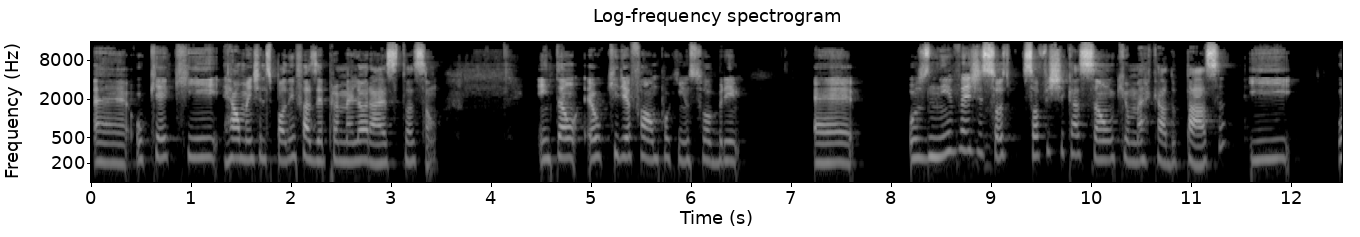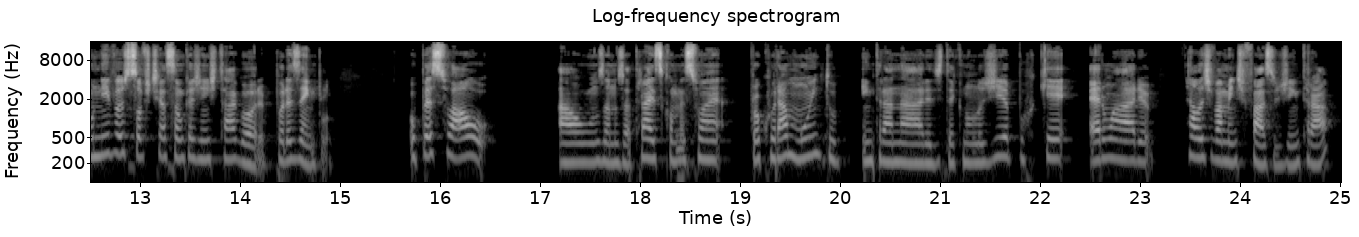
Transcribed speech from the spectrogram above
é, o que que realmente eles podem fazer para melhorar a situação. Então, eu queria falar um pouquinho sobre é, os níveis de sofisticação que o mercado passa e o nível de sofisticação que a gente está agora. Por exemplo, o pessoal, há alguns anos atrás, começou a procurar muito entrar na área de tecnologia porque era uma área relativamente fácil de entrar,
